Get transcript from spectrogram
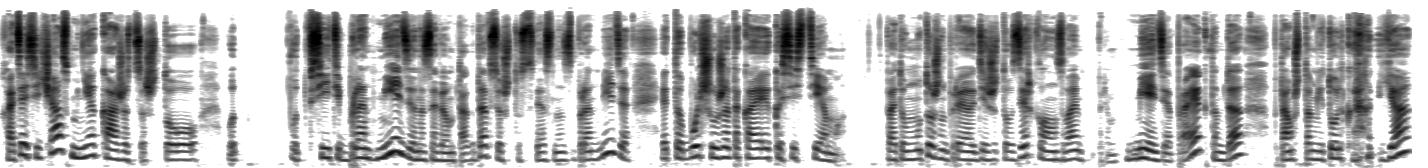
Хотя сейчас мне кажется, что вот вот все эти бренд-медиа, назовем так, да, все, что связано с бренд-медиа, это больше уже такая экосистема. Поэтому мы тоже, например, Digital Зеркало называем прям медиа-проектом, да, потому что там не только я,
